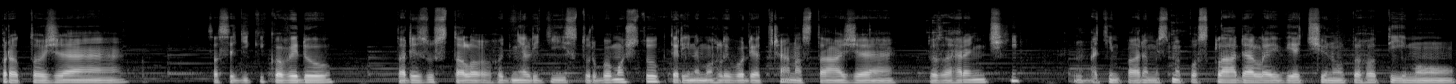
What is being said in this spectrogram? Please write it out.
protože zase díky covidu tady zůstalo hodně lidí z turbomoštu, kteří nemohli odjet třeba na stáže do zahraničí mm. a tím pádem my jsme poskládali většinu toho týmu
